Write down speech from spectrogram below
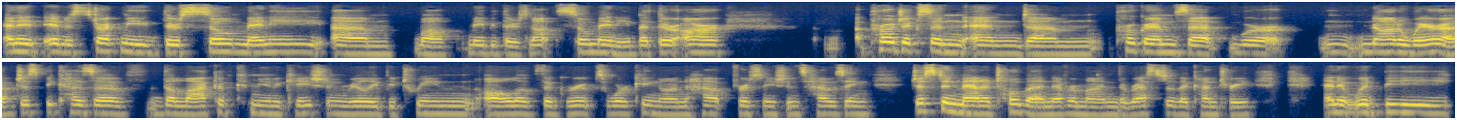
and, it, and it struck me, there's so many, um, well, maybe there's not so many, but there are projects and, and um, programs that were not aware of just because of the lack of communication really between all of the groups working on First Nations housing just in Manitoba, never mind the rest of the country. And it would be,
